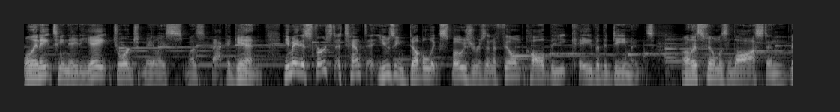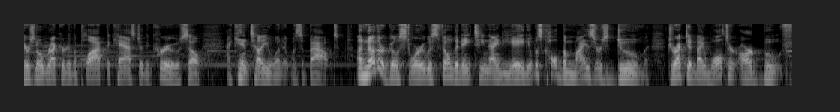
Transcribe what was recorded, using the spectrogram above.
Well, in 1888, George Méliès was back again. He made his first attempt at using double exposures in a film called The Cave of the Demons. Well, this film was lost, and there's no record of the plot, the cast, or the crew, so I can't tell you what it was about. Another ghost story was filmed in 1898. It was called The Miser's Doom, directed by Walter R. Booth.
